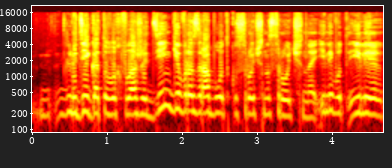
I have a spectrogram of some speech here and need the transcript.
людей, готовых вложить деньги в разработку срочно-срочно? Или вот или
